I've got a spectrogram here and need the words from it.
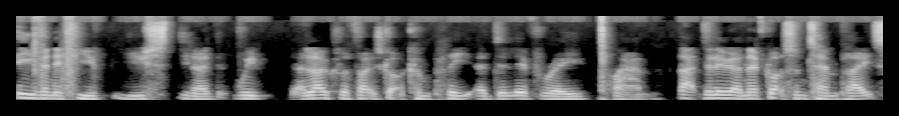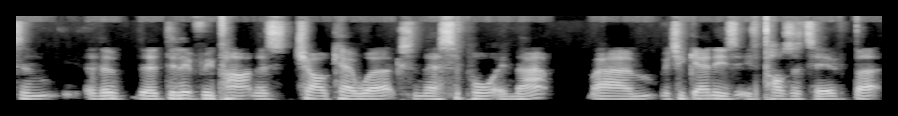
even if you you you know we a local authority's got to complete a delivery plan. That delivery and they've got some templates and the the delivery partners childcare works and they're supporting that, um, which again is is positive. But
